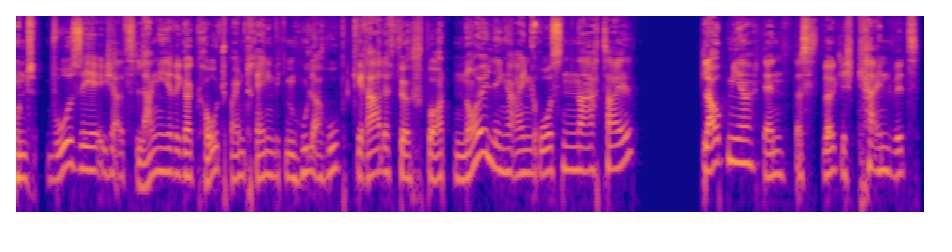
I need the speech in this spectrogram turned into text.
Und wo sehe ich als langjähriger Coach beim Training mit dem Hula Hoop gerade für Sportneulinge einen großen Nachteil? Glaub mir, denn das ist wirklich kein Witz,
